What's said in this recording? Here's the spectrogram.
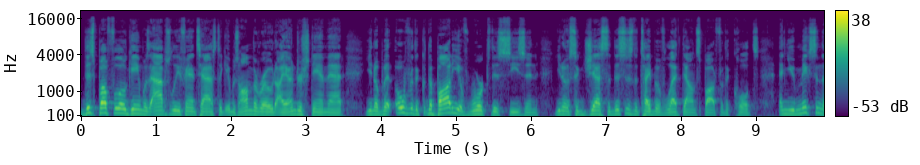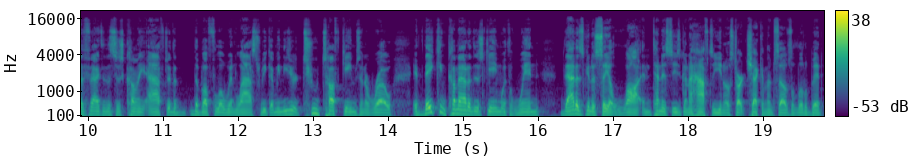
this Buffalo game was absolutely fantastic. It was on the road. I understand that. You know, but over the, the body of work this season, you know, suggests that this is the type of letdown spot for the Colts. And you mix in the fact that this is coming after the, the Buffalo win last week. I mean, these are two tough games in a row. If they can come out of this game with a win, that is going to say a lot. And Tennessee's going to have to, you know, start checking themselves a little bit,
